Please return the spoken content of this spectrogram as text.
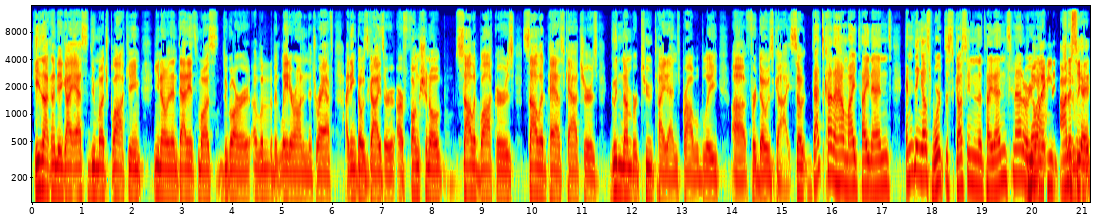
He's not going to be a guy asked to do much blocking, you know, and then Thaddeus Moss, Dugar a little bit later on in the draft. I think those guys are, are functional, solid blockers, solid pass catchers, good number two tight ends probably, uh, for those guys. So that's kind of how my tight ends, anything else worth discussing in the tight ends, Matt? Or no, I mean, honestly, I,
